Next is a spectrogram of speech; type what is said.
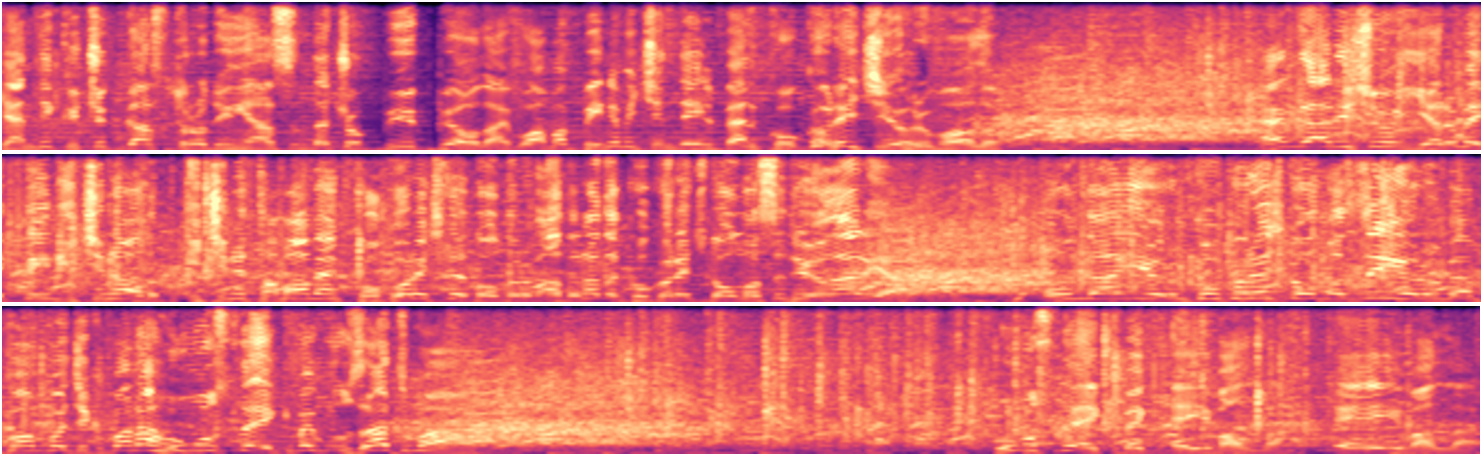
Kendi küçük gastro dünyasında çok büyük bir olay bu. Ama benim için değil. Ben kokoreç yiyorum oğlum. Hem de hani şu yarım ekmeğin içine alıp içini tamamen kokoreçle doldurup adına da kokoreç dolması diyorlar ya. Ondan yiyorum. Kokoreç dolması yiyorum ben pampacık. Bana humuslu ekmek uzatma. Humuslu ekmek eyvallah. Eyvallah.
